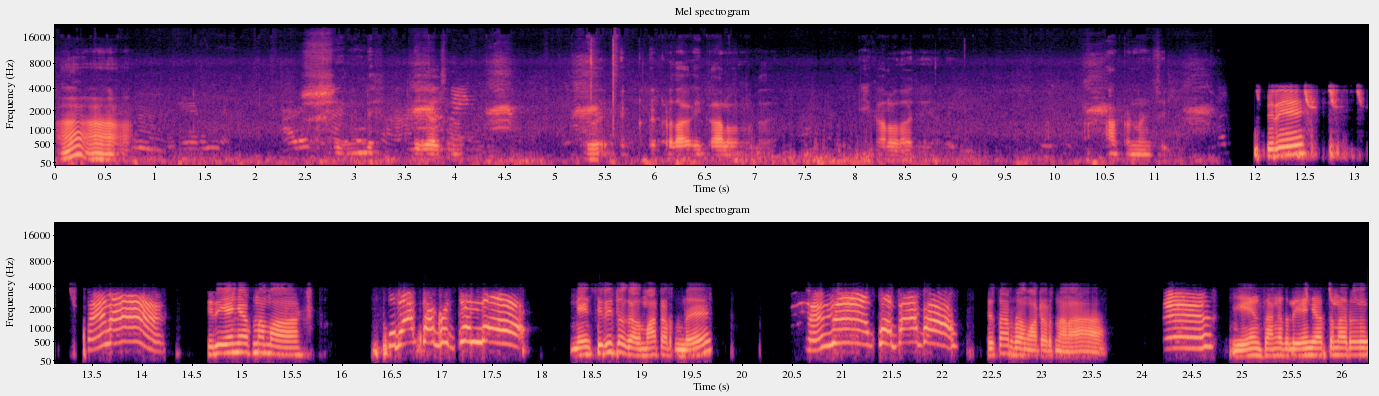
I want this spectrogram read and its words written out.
ఆ, ఇదండి చేయాల్సింది. ఇక్కడ దాకా ఈ కాలువ ఉంది కదా. ఈ కాలువ దాకా చేయాలి. అక్కడ నుంచి. సిరి సిరి ఏం చేస్తున్నామా కూర్చుంది. నేను సిరితో కదా మాట్లాడుతుంది. సితార్తో మాట్లాడుతున్నానా? ఏం సంగతులు ఏం చేస్తున్నారు?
